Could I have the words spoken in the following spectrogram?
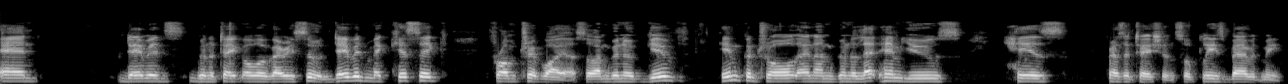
And David's going to take over very soon. David McKissick from Tripwire. So I'm going to give him control and I'm going to let him use his presentation. So please bear with me.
